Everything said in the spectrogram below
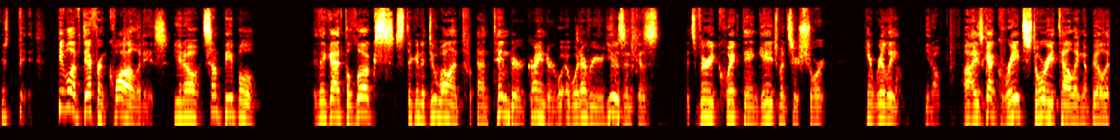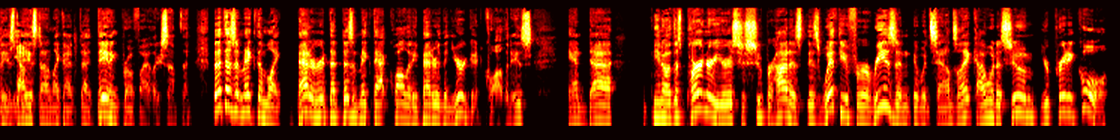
there's people have different qualities. You know, some people they got the looks. They're going to do well on on Tinder, Grindr, whatever you're using, because it's very quick. The engagements are short. Can't really, you know, uh, he's got great storytelling abilities Yep. based on like a, a dating profile or something. But that doesn't make them like better. That doesn't make that quality better than your good qualities. And uh, you know, this partner of yours who's super hot is is with you for a reason. It would sounds like I would assume you're pretty cool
